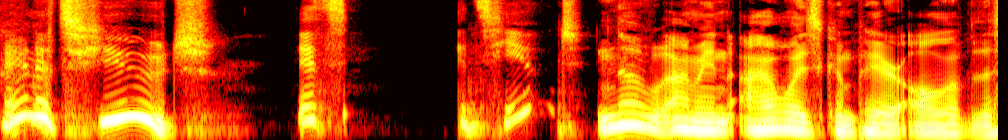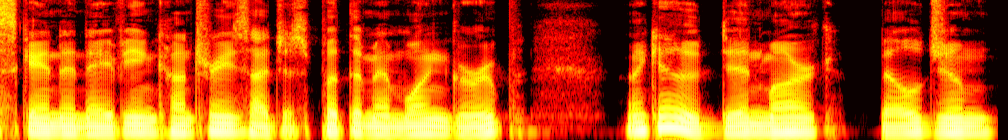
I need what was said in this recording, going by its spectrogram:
And it's huge. It's it's huge. No, I mean, I always compare all of the Scandinavian countries. I just put them in one group. Like, oh, Denmark, Belgium,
